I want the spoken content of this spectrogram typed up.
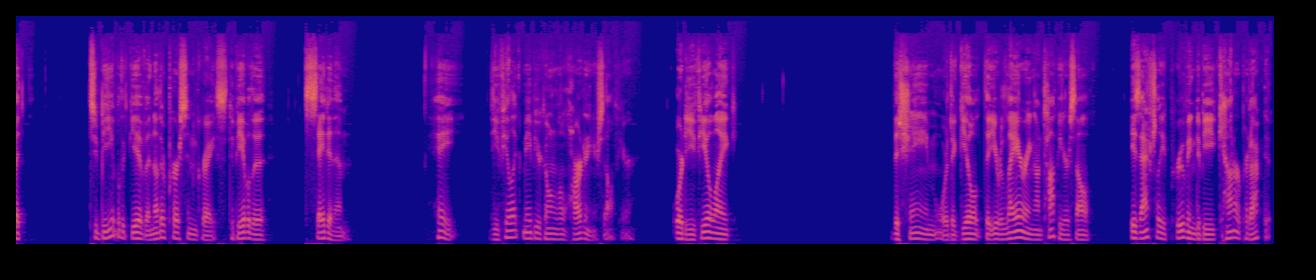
But to be able to give another person grace, to be able to say to them, hey, do you feel like maybe you're going a little hard on yourself here? Or do you feel like the shame or the guilt that you're layering on top of yourself is actually proving to be counterproductive,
